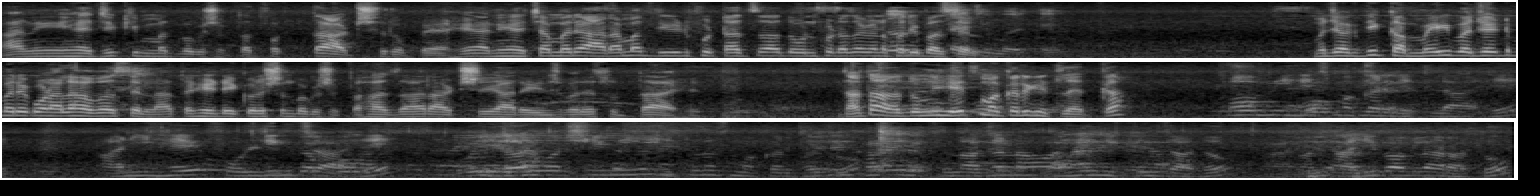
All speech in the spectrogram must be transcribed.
आणि ह्याची किंमत बघू शकतात फक्त आठशे रुपये आहे. आणि ह्याच्यामध्ये आरामात दीड फुटाचा दोन फुटाचा गणपती बसेल. मूर्ती. म्हणजे अगदी कमी बजेटमध्ये कोणाला हवं असेल ना तर हे डेकोरेशन बघू शकता. हजार आठशे या रेंजमध्ये सुद्धा आहेत. दादा तुम्ही हेच मकर घेतलायत का? हो मी हेच मकर घेतलं आहे. आणि हे फोल्डिंगचं आहे. दरवर्षी मी इथूनच मकर घेतो. माझं नाव आहे निखिल जाधव. आम्ही अलिबागला राहतो.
